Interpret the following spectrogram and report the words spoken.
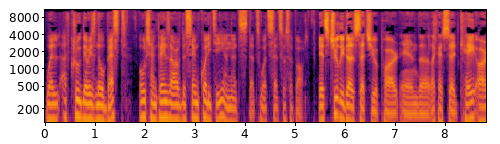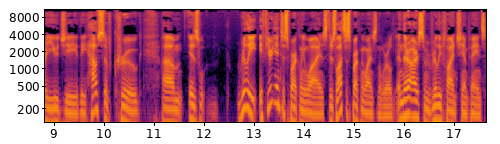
Well, at Krug there is no best. All champagnes are of the same quality, and that's that's what sets us apart. It truly does set you apart, and uh, like I said, KRUG, the House of Krug, um, is really, if you're into sparkling wines, there's lots of sparkling wines in the world, and there are some really fine champagnes.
